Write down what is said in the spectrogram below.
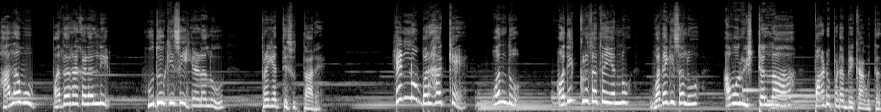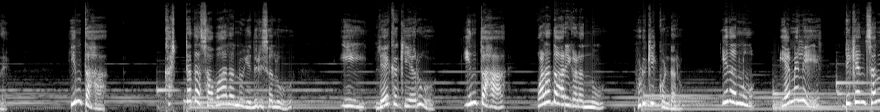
ಹಲವು ಪದರಗಳಲ್ಲಿ ಹುದುಗಿಸಿ ಹೇಳಲು ಪ್ರಯತ್ನಿಸುತ್ತಾರೆ. ಹೆಣ್ಣು ಬರಹಕ್ಕೆ ಒಂದು ಅಧಿಕೃತತೆಯನ್ನು ಒದಗಿಸಲು ಅವರು ಇಷ್ಟೆಲ್ಲ ಪಾಡುಪಡಬೇಕಾಗುತ್ತದೆ. ಇಂತಹ ಕಷ್ಟದ ಸವಾಲನ್ನು ಎದುರಿಸಲು ಈ ಲೇಖಕಿಯರು ಇಂತಹ ಒಳದಾರಿಗಳನ್ನು ಹುಡುಕಿಕೊಂಡರು. ಇದನ್ನು ಎಮಿಲಿ ಡಿಕೆನ್ಸನ್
